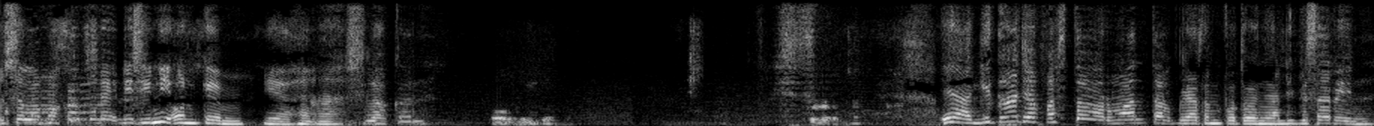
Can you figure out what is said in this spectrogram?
selama kamu naik di sini on cam. Ya, silakan. oh gitu. Sudah. Ya, gitu aja, Pastor. Mantap kelihatan fotonya dibesarin.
